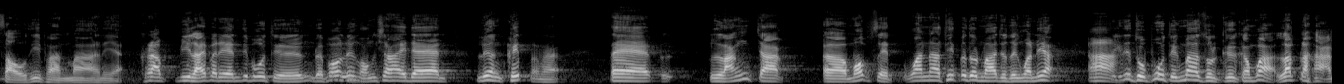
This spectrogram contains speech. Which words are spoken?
เสาร์ที่ผ่านมาเนี่ยครับมีหลายประเด็นที่พูดถึง โดยเฉพาะเรื่องของชายแดนเรื่องคลิปนะฮะแต่หลังจาก เอ่อม็อบเสร็จวันอาทิตย์เป็นต้นมาจนถึงวันเนี้ยอ่า สิ่งที่ถูกพูดถึงมากสุดคือคำว่ารัฐประหาร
